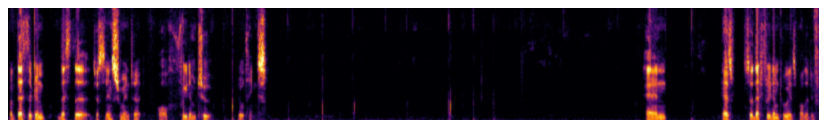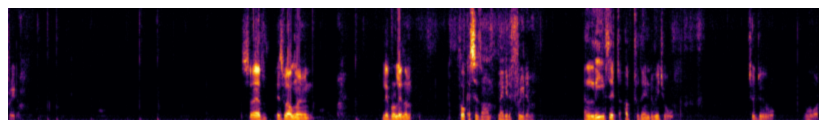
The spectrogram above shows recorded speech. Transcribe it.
But that's the that's the just the instrument uh, of freedom to do things. And as so that freedom too is positive freedom So as is well known, liberalism focuses on negative freedom and leaves it up to the individual to do what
